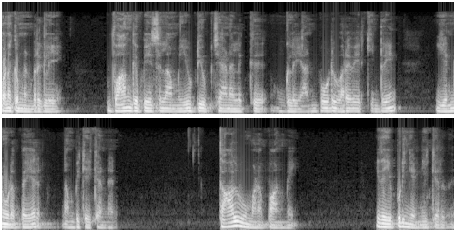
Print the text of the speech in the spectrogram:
வணக்கம் நண்பர்களே. வாங்க பேசலாம் யூடியூப் சேனலுக்கு உங்களை அன்போடு வரவேற்கின்றேன். என்னோட பெயர் நம்பிக்கை கண்ணன். தாழ்வு மனப்பான்மை. இதை எப்படிங்க நீக்கிறது?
